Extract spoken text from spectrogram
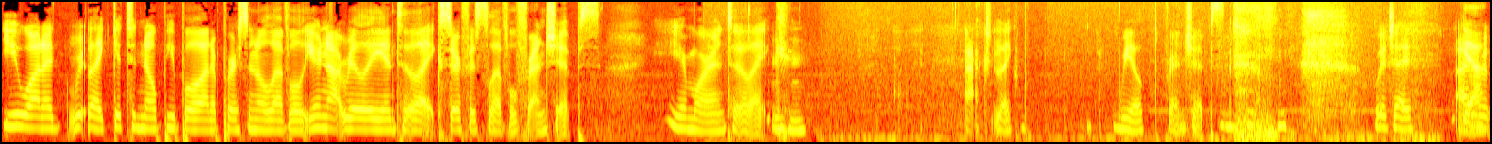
you want to like get to know people on a personal level. You're not really into like surface level friendships. You're more into like Mhm. act like real friendships, which I I Yeah.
